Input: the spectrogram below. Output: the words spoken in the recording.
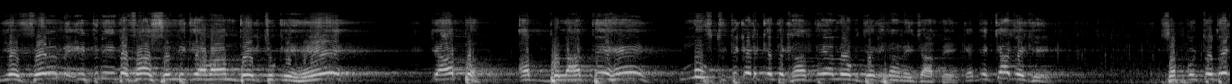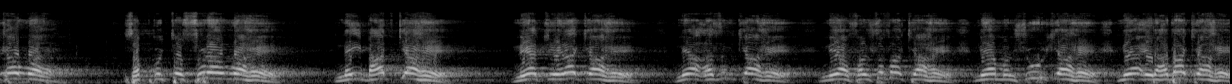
ये फ़िल्म इतनी दफ़ा सिंध के आवाम देख चुके हैं कि अब अब बुलाते हैं, मुफ़्त टिकट के दिखाते हैं, लोग देखना नहीं चाहते। कहते क्या देखे? सब कुछ तो देखा हुआ है, सब कुछ तो सुना हुआ है। नई बात क्या है? नया चेहरा क्या है? नया अज़म क्या है? नया फलसफा क्या है? नया मंशूर क्या है? नया इरादा क्या है?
